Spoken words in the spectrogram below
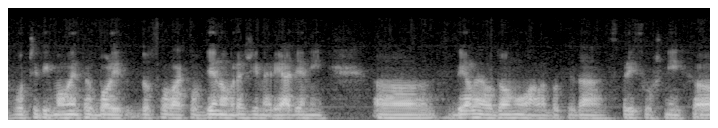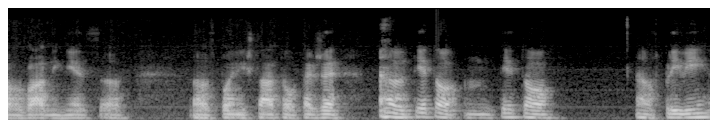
v určitých momentoch boli doslova ako v dennom režime riadení e, z Bieleho domu alebo teda z príslušných e, vládnych miest e, Spojených štátov. Takže tieto, tieto vplyvy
